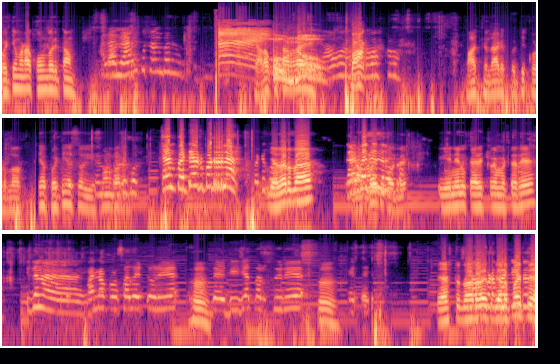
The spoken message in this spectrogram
ಪಟ್ಟಿ ಮಾಡಕ್ ಹೋಗ್ ಬರ್ರಿ ತಾಮ್. ಎಲ್ಲ ಕೊಟ್ಟಾರ ಮಾತ್ ತಿಂದಾಡಿ ಪಟ್ಟಿ ಕೊಡ್ಲವ್ರ ಏ ಪಟ್ಟಿ ಹೆಸರು ಇಸ್ಕೊಂಡ್ ಬರ್ರಿ. ಏನ್ ಪಟ್ಟಿ ಕೊಡ್ರಲ್ಲ? ಎದರ್ದ? ಗಣಪತಿ ಏನೇನ್ ಕಾರ್ಯಕ್ರಮ ಇಟ್ಟರಿ? ಇದನ್ನ ಅನ್ನ ಪ್ರಸಾದ ಇಟ್ಟವ್ರಿ ಹ್ಮ್. ಡಿಜೆ ತರ್ಸ್ತೀವ್ರಿ. ಹ್ಮ್. ಎಷ್ಟು ದೊಡ್ಡದೈತಿ ಗಣಪತಿ?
